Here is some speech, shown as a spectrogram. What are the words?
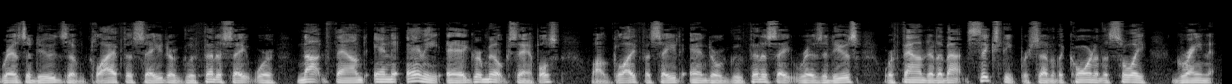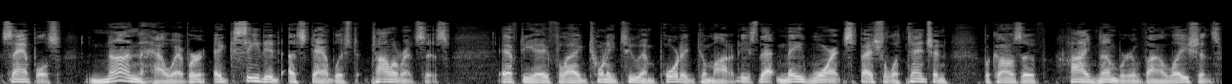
Residues of glyphosate or glufosinate were not found in any egg or milk samples, while glyphosate and or glufosinate residues were found in about 60% of the corn and the soy grain samples. None, however, exceeded established tolerances. FDA flagged 22 imported commodities that may warrant special attention because of high number of violations.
